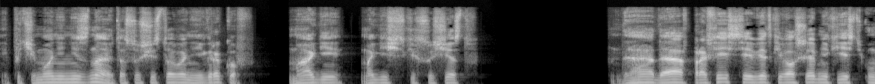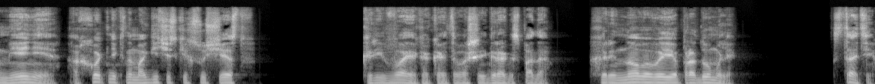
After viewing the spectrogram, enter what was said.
И почему они не знают о существовании игроков? Магии, магических существ? Да-да, в профессии ветки волшебник есть умение, охотник на магических существ. Кривая какая-то ваша игра, господа. Хреново вы ее продумали. Кстати,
